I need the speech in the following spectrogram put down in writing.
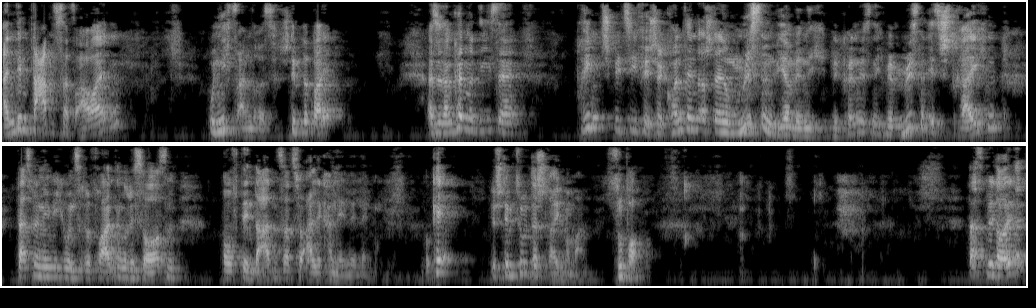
an dem Datensatz arbeiten und nichts anderes. Stimmt dabei? Also dann können wir diese printspezifische Content-Erstellung müssen wir nicht. Wir können es nicht. Wir müssen es streichen dass wir nämlich unsere vorhandenen Ressourcen auf den Datensatz für alle Kanäle lenken. Okay? Das stimmt zu, das streichen wir mal. Super. Das bedeutet,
